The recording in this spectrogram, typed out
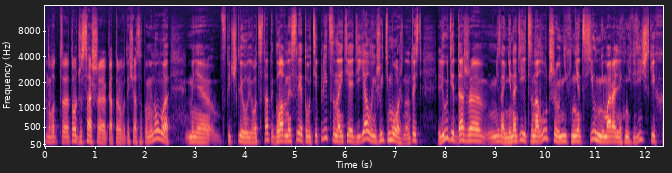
Ну вот э, тот же Саша, которого ты сейчас упомянула, меня впечатлила его цитата. «Главное с лета утеплиться, найти одеяло и жить можно». Ну то есть люди даже, не знаю, не надеются на лучшее, у них нет сил ни моральных, ни физических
